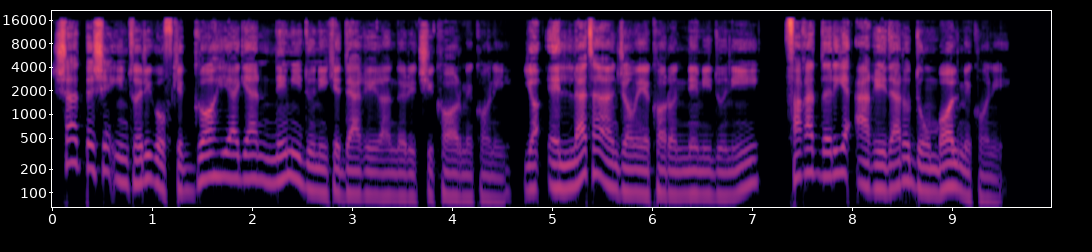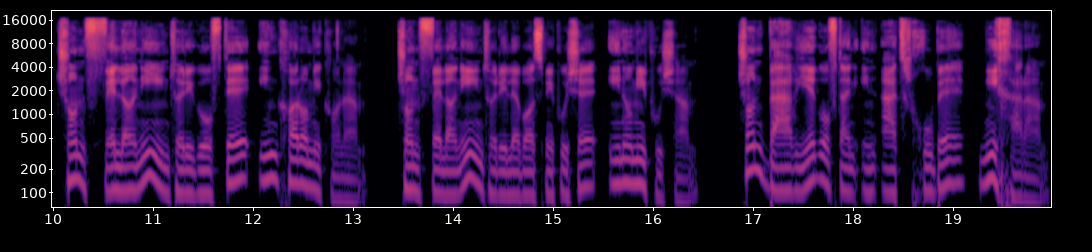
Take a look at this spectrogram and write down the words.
شاید بشه اینطوری گفت که گاهی اگر نمی‌دونی که دقیقا داری چی کار می‌کنی یا علت انجام یه کار رو نمی‌دونی فقط داری یه عقیده رو دنبال می‌کنی. چون فلانی اینطوری گفته این کارو می‌کنم. چون فلانی اینطوری لباس میپوشه اینو میپوشم. چون بقیه گفتن این عطر خوبه می‌خرم.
